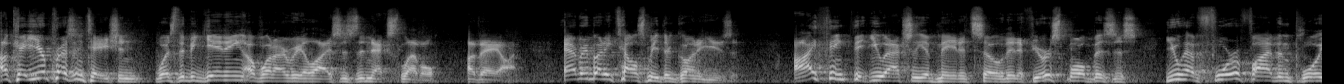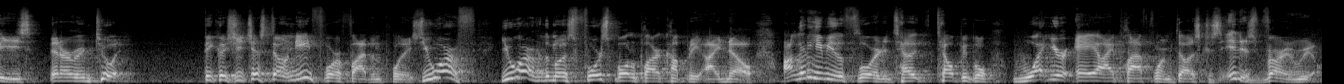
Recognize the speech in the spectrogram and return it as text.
Okay, your presentation was the beginning of what I realize is the next level of AI. Everybody tells me they're going to use it. I think that you actually have made it so that if you're a small business, you have four or five employees that are into it because you just don't need four or five employees. You are you are the most force multiplier company I know. I'm going to give you the floor to tell, tell people what your AI platform does because it is very real.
